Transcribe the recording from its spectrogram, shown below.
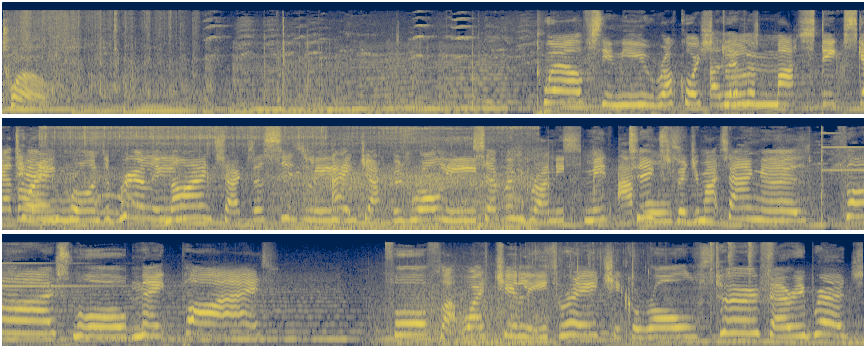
Twelve. Twelve Sydney rock oysters. Eleven musk sticks gathering. Ten prawns are brilliant. Nine snags are sizzling. Eight Jaffas rolling. Seven Granny Smith apples. Six Vegemite sangers. Flat white chili. Three Chiko rolls. Two fairy breads.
